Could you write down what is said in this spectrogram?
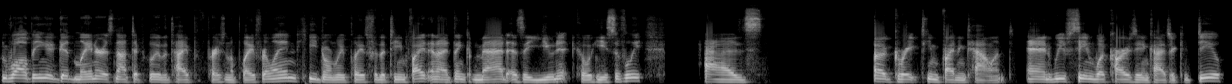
while being a good laner, is not typically the type of person to play for lane. He normally plays for the team fight, and I think Mad as a unit cohesively has a great team fighting talent. And we've seen what Carzzy and Kaiser can do.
